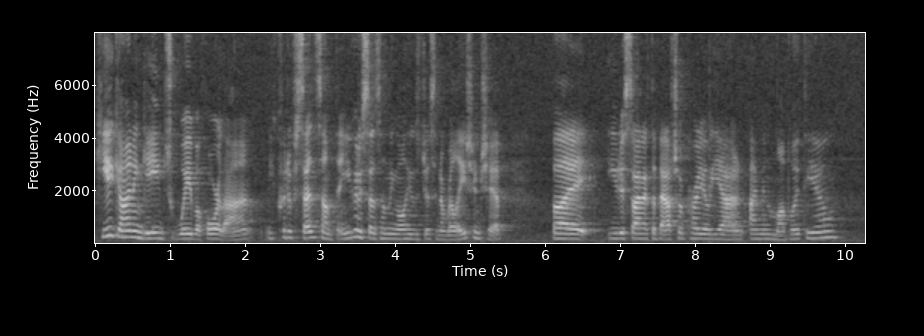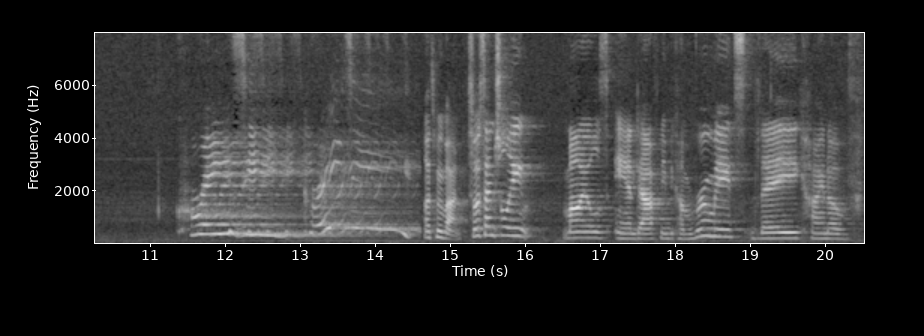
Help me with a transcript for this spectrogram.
he had gotten engaged way before that. You could have said something. You could have said something while he was just in a relationship, but you decide at the bachelor party, oh yeah, I'm in love with you. Crazy, crazy. Let's move on. So essentially, Miles and Daphne become roommates. They kind of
